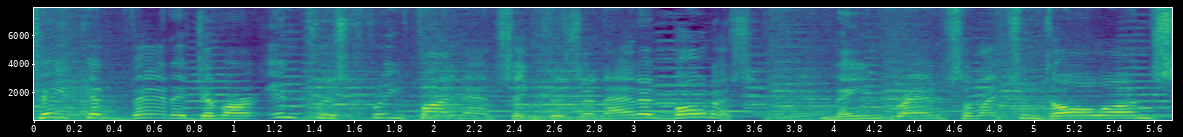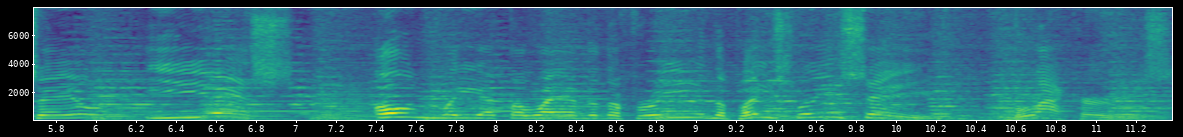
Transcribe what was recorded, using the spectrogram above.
Take advantage of our interest free financing as an added bonus. Name brand selections all on sale? Yes! Only at the land of the free and the place where you save. Blackers.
